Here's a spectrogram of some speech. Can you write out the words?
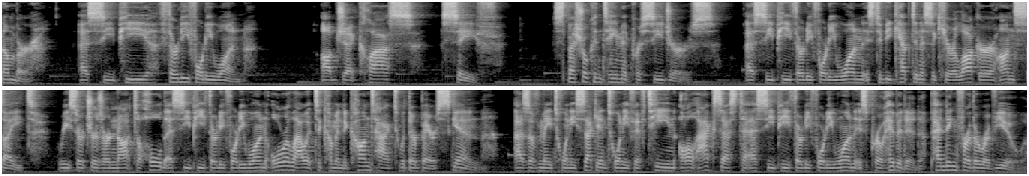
Number SCP-3041 Object Class Safe Special Containment Procedures SCP-3041 is to be kept in a secure locker on site. Researchers are not to hold SCP-3041 or allow it to come into contact with their bare skin. As of May 22, 2015, all access to SCP-3041 is prohibited, pending further review.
